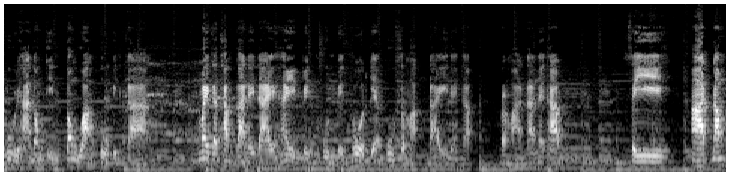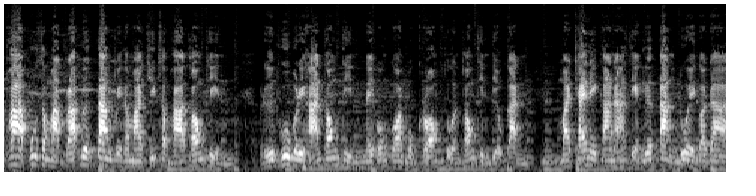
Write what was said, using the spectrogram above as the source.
ผู้บริหารท้องถิ่นต้องวางตัวเป็นกลาง ไม่กระทำการใด ๆ ให้เป็นคุณเป็นโทษแก่ผู้สมัครใดนะครับ ประมาณนั้นนะครับ 4. อาจนำภาพผู้สมัครรับเลือกตั้งเป็นสมาชิกสภาท้องถิ่น หรือผู้บริหารท้องถิ่นในองค์กรปกครองส่วนท้องถิ่นเดียวกัน มาใช้ในการหาเสียงเลือกตั้งด้วยก็ได้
